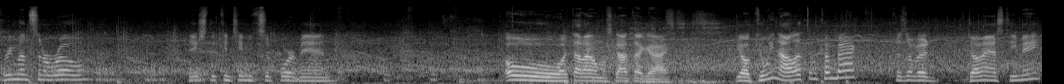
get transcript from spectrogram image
Three months in a row. Thanks for the continued support, man. Oh, I thought I almost got that guy. Yo, can we not let them come back? Because of a dumbass teammate?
